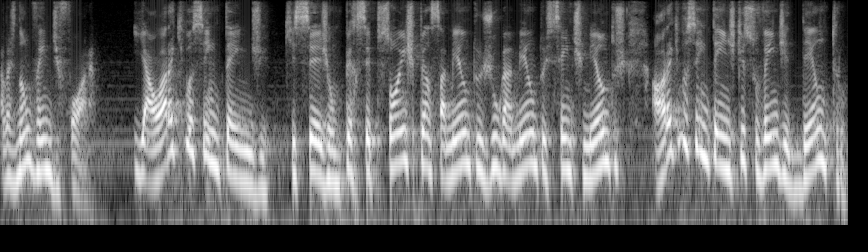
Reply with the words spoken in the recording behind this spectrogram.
elas não vêm de fora. E a hora que você entende que sejam percepções, pensamentos, julgamentos, sentimentos, a hora que você entende que isso vem de dentro,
